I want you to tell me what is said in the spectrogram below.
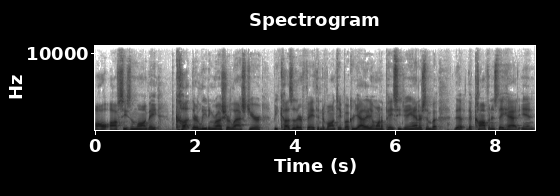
all offseason long. They cut their leading rusher last year because of their faith in Devontae Booker. Yeah, they didn't want to pay C.J. Anderson, but the the confidence they had in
